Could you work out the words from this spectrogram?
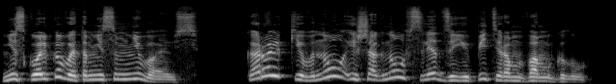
Нисколько в этом не сомневаюсь. Король кивнул и шагнул вслед за Юпитером во мглу.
